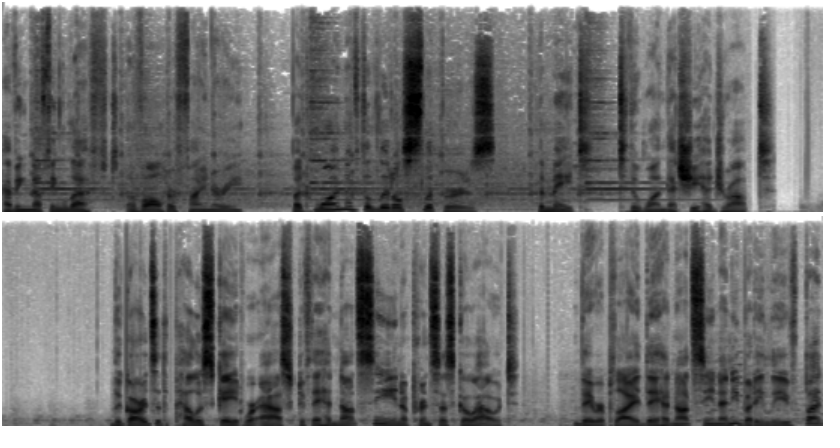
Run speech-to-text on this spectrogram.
having nothing left of all her finery but one of the little slippers the mate to the one that she had dropped. The guards at the palace gate were asked if they had not seen a princess go out. They replied they had not seen anybody leave but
